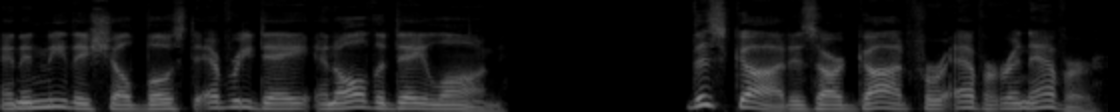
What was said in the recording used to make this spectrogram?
and in me they shall boast every day and all the day long. This God is our God for ever and ever.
